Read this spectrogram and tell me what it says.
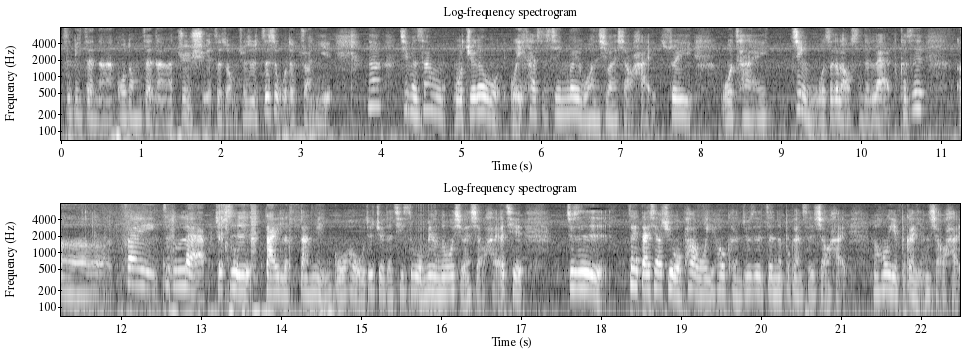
自闭症啊、过动症啊、拒学这种，就是这是我的专业。那基本上，我觉得我我一开始是因为我很喜欢小孩，所以我才进我这个老师的 lab。可是，呃，在这个 lab 就是待了三年过后，我就觉得其实我没有那么喜欢小孩，而且就是。再待下去，我怕我以后可能就是真的不敢生小孩，然后也不敢养小孩。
